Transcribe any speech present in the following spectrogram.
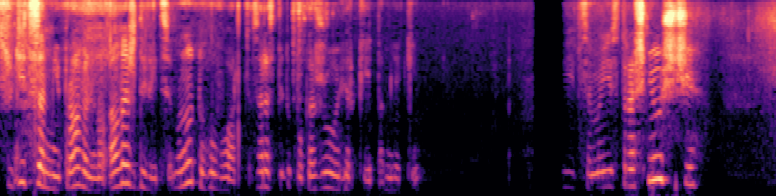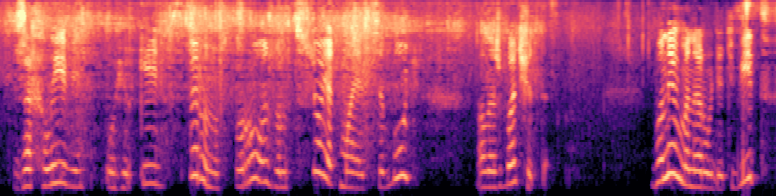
Судіть самі, правильно, але ж дивіться, воно того варте. Зараз піду покажу огірки там які. Дивіться, мої страшнющі, жахливі огірки з пироноспорозом, все як має це бути. Але ж бачите, вони в мене родять від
